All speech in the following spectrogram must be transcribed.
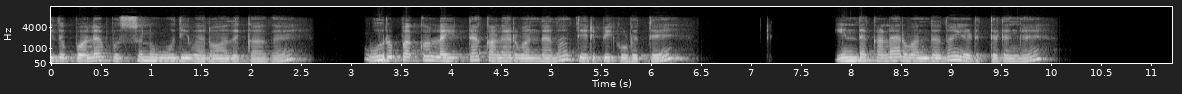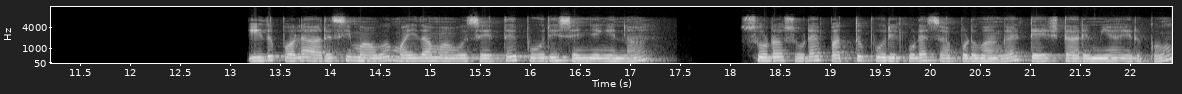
இது போல் புஷ்ஷுன்னு ஊதி வரும் அதுக்காக. ஒரு பக்கம் லைட்டாக கலர் வந்ததும் திருப்பி கொடுத்து இந்த கலர் வந்ததும் எடுத்துடுங்க. இது போல் அரிசி மாவு மைதா மாவு சேர்த்து பூரி செஞ்சிங்கன்னா சுட சுட பத்து பூரி கூட சாப்பிடுவாங்க டேஸ்ட் அருமையாக இருக்கும்.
